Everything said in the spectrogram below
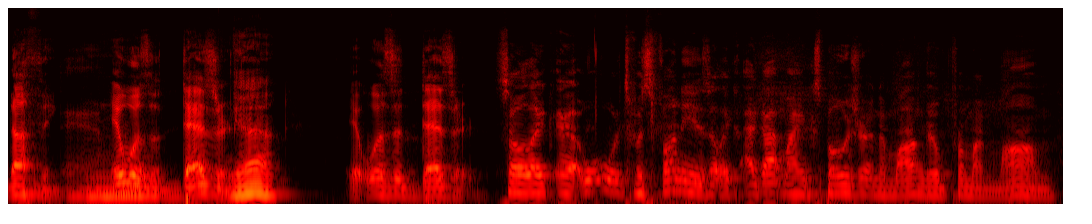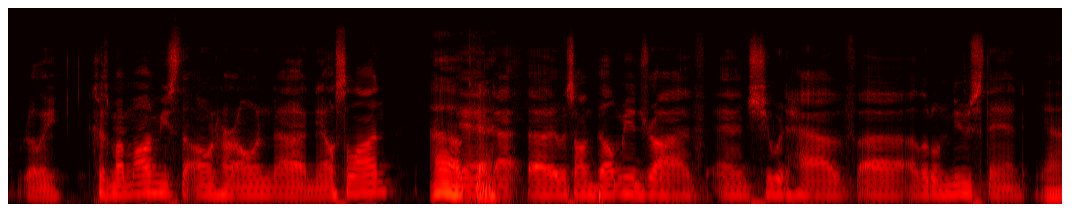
Nothing. Damn. It was a desert. Yeah. It was a desert. So like, uh, wh- what's what's funny is that like I got my exposure into manga from my mom, really, because my mom used to own her own uh, nail salon, Oh, okay. and uh, uh, it was on Bellmead Drive, and she would have uh, a little newsstand, yeah.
